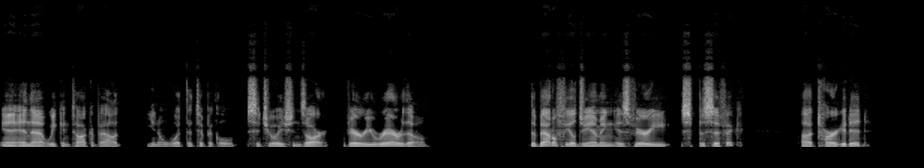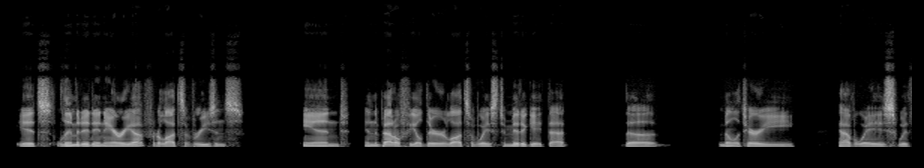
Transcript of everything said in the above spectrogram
and, and that we can talk about. You know what the typical situations are. very rare, though. The battlefield jamming is very specific, uh, targeted. It's limited in area for lots of reasons. And in the battlefield, there are lots of ways to mitigate that. The military have ways with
